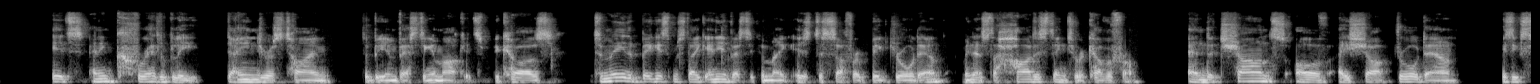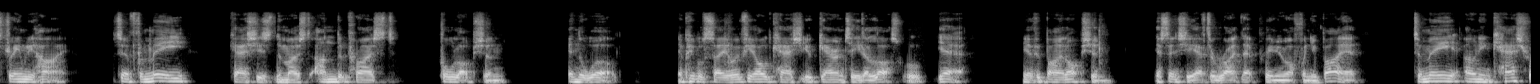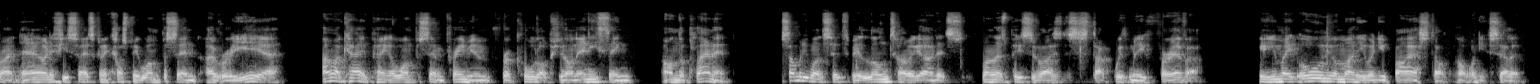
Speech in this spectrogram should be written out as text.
it's an incredibly dangerous time to be investing in markets because to me, the biggest mistake any investor can make is to suffer a big drawdown. I mean, that's the hardest thing to recover from. And the chance of a sharp drawdown is extremely high. So for me, cash is the most underpriced call option in the world. And people say, well, if you hold cash, you're guaranteed a loss. Well, yeah. You know, if you buy an option, essentially you have to write that premium off when you buy it. To me, owning cash right now, and if you say it's going to cost me 1% over a year, I'm okay paying a 1% premium for a call option on anything on the planet. Somebody once said to me a long time ago, and it's one of those pieces of advice that's stuck with me forever. You make all your money when you buy a stock, not when you sell it.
